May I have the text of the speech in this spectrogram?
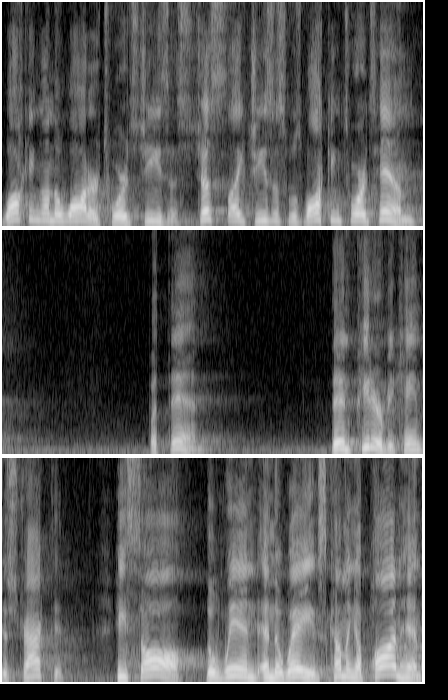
walking on the water towards Jesus, just like Jesus was walking towards him. But then, then Peter became distracted. He saw the wind and the waves coming upon him.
